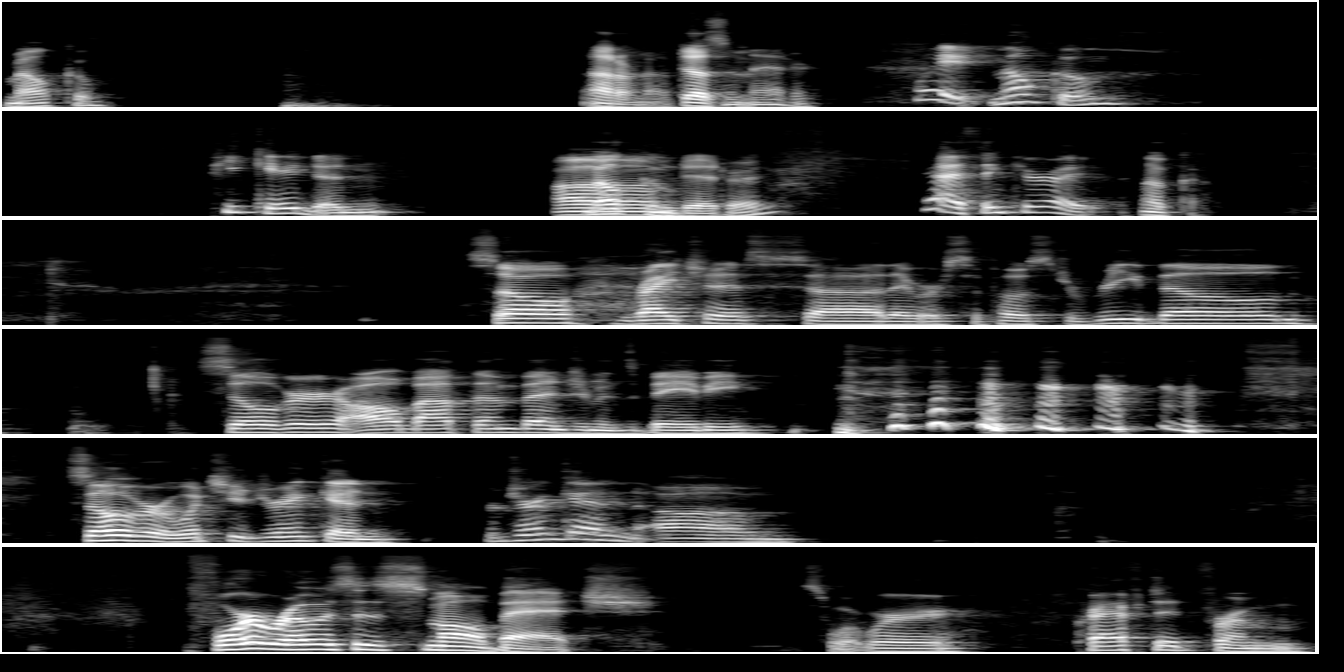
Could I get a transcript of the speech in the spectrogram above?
Malcolm. I don't know. It Doesn't matter. Wait, Malcolm. PK didn't. Malcolm Um, did, right? Yeah, I think you're right. Okay. So Righteous. Uh, they were supposed to rebuild. Silver, all about them Benjamins, baby. Silver, what you drinking? We're drinking um Four Roses small batch. That's what we're crafted from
